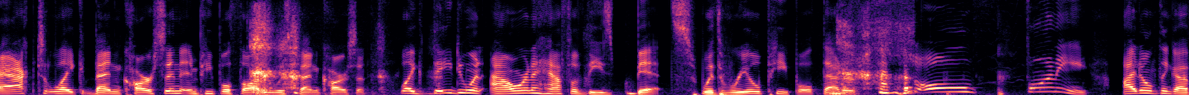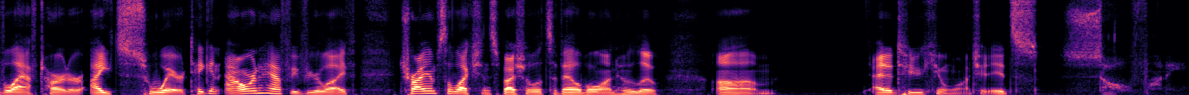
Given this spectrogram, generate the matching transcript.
act like Ben Carson, and people thought he was Ben Carson. Like they do an hour and a half of these bits with real people that are so funny. I don't think I've laughed harder. I swear. Take an hour and a half of your life. Triumph's Election Special. It's available on Hulu. Um, add it to your queue and watch it. It's so funny.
